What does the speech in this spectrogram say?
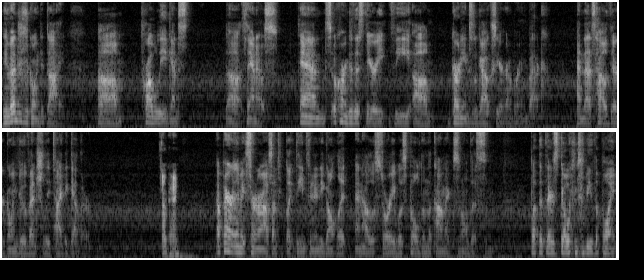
The Avengers are going to die. Um, probably against uh, Thanos. And according to this theory, the um, Guardians of the Galaxy are going to bring them back. And that's how they're going to eventually tie together. Okay. Apparently, it makes turn around sense with like the Infinity Gauntlet and how the story was told in the comics and all this. And, but that there's going to be the point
